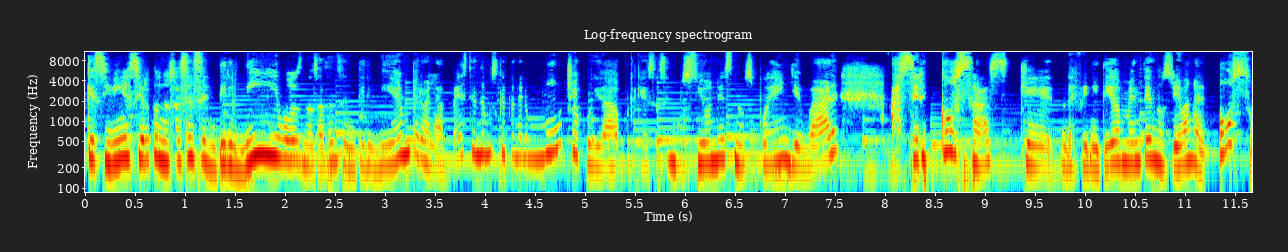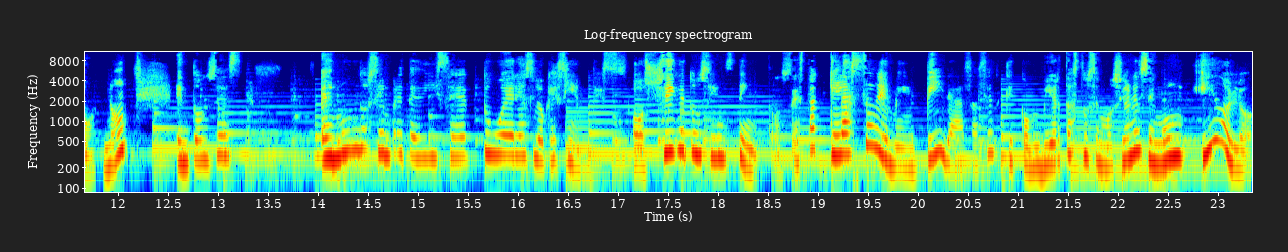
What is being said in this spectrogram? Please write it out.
que si bien es cierto nos hacen sentir vivos, nos hacen sentir bien, pero a la vez tenemos que tener mucho cuidado porque esas emociones nos pueden llevar a hacer cosas que definitivamente nos llevan al pozo, ¿no? Entonces, el mundo siempre te dice, tú eres lo que sientes o sigue tus instintos. Esta clase de mentiras hace que conviertas tus emociones en un ídolo.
